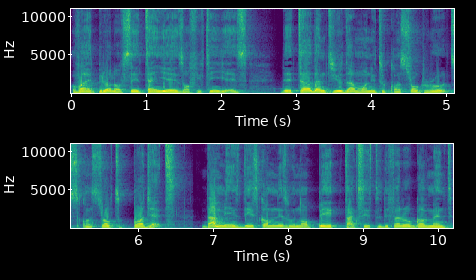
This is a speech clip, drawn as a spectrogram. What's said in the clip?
over a period of say 10 years or 15 years, they tell them to use that money to construct roads, construct projects. That means these companies will not pay taxes to the federal government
